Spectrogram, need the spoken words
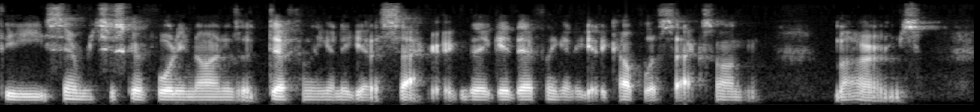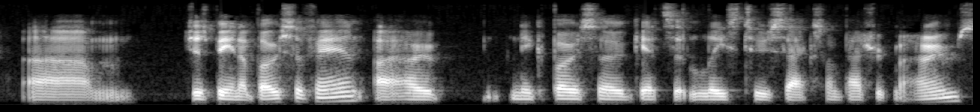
the San Francisco 49ers are definitely going to get a sack. They're definitely going to get a couple of sacks on Mahomes. Um, just being a Bosa fan, I hope Nick Bosa gets at least two sacks on Patrick Mahomes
